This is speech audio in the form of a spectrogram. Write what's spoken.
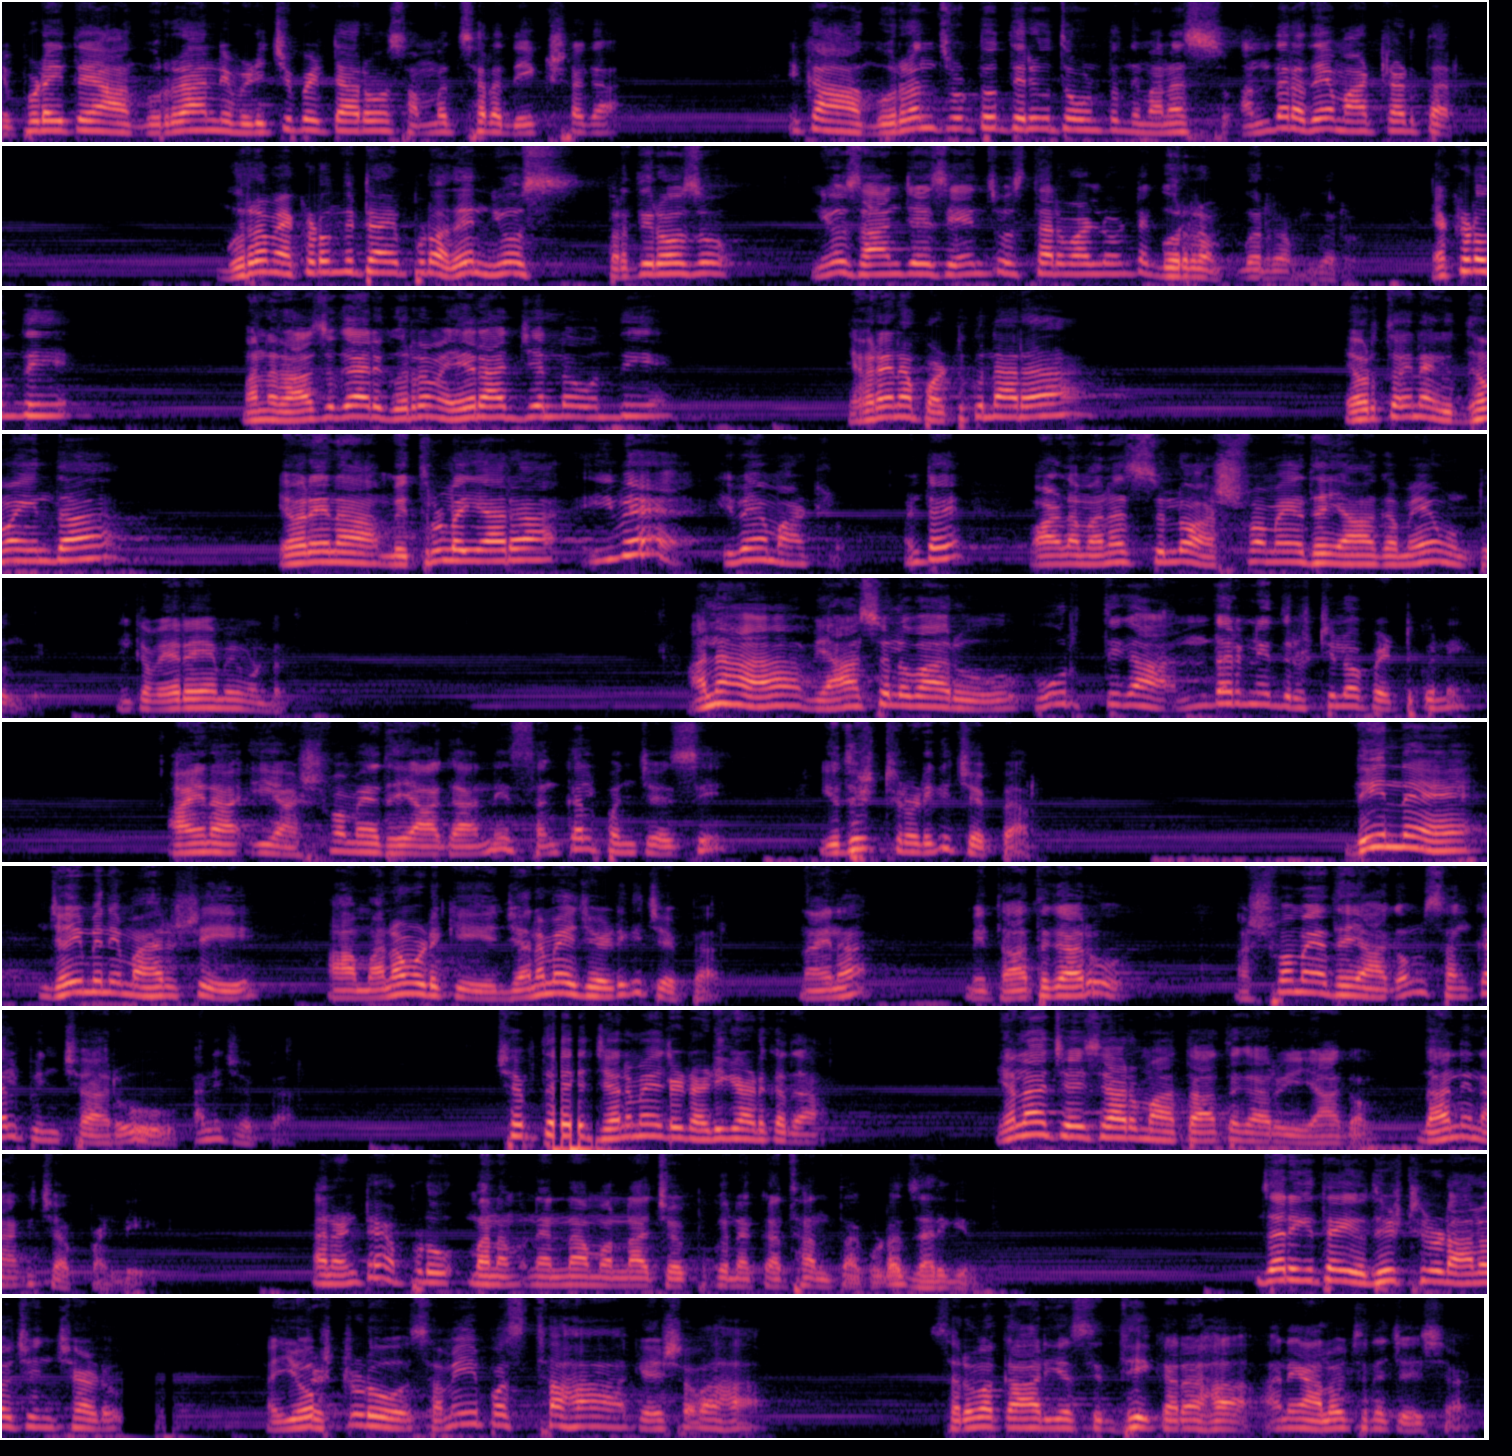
ఎప్పుడైతే ఆ గుర్రాన్ని విడిచిపెట్టారో సంవత్సర దీక్షగా ఇక ఆ గుర్రం చుట్టూ తిరుగుతూ ఉంటుంది మనస్సు. అందరు అదే మాట్లాడతారు. గుర్రం ఎక్కడుందిట ఇప్పుడు? అదే న్యూస్. ప్రతిరోజు న్యూస్ ఆన్ చేసి ఏం చూస్తారు వాళ్ళు అంటే గుర్రం గుర్రం గుర్రం. ఎక్కడుంది? మన రాజుగారి గుర్రం ఏ రాజ్యంలో ఉంది? ఎవరైనా పట్టుకున్నారా? ఎవరితో అయినా యుద్ధమైందా? ఎవరైనా మిత్రులయ్యారా? ఇవే ఇవే మాటలు. అంటే వాళ్ళ మనస్సులో అశ్వమేధ యాగమే ఉంటుంది. ఇంకా వేరే ఏమీ ఉండదు. అలా వ్యాసుల వారు పూర్తిగా అందరినీ దృష్టిలో పెట్టుకుని ఆయన ఈ అశ్వమేధ యాగాన్ని సంకల్పం చేసి యుధిష్ఠిరుడికి చెప్పారు. దీన్నే జైమిని మహర్షి ఆ మనవుడికి జనమేజయుడికి చెప్పారు. నాయన మీ తాతగారు అశ్వమేధ యాగం సంకల్పించారు అని చెప్పారు. చెప్తే జనమేజయుడు అడిగాడు కదా ఎలా చేశారు మా తాతగారు ఈ యాగం? దాన్ని నాకు చెప్పండి. అని అంటే అప్పుడు మనం నిన్న మొన్న చెప్పుకునే కథ అంతా కూడా జరిగింది. జరిగితే యుధిష్ఠిరుడు ఆలోచించాడు. అయ్యో కృష్ణుడు సమీపస్థ కేశవ సర్వకార్య సిద్ధికర అనే ఆలోచన చేశాడు.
